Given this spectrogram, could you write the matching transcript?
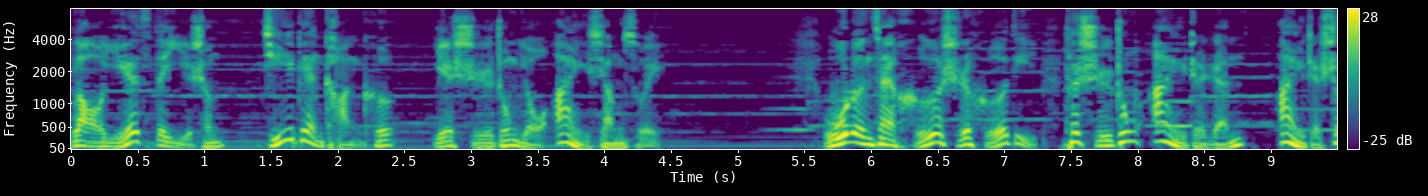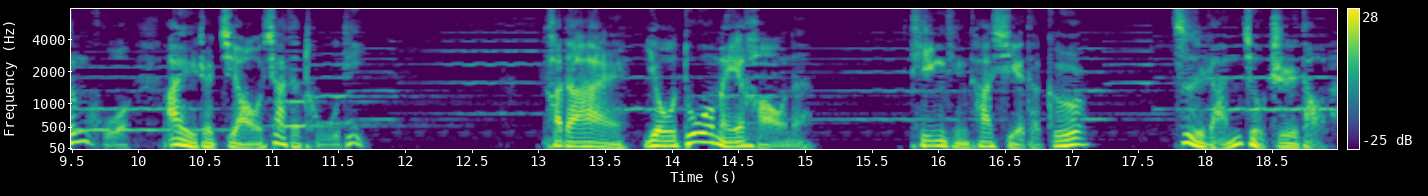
老爷子的一生，即便坎坷，也始终有爱相随。无论在何时何地，他始终爱着人，爱着生活，爱着脚下的土地。他的爱有多美好呢？听听他写的歌，自然就知道了。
